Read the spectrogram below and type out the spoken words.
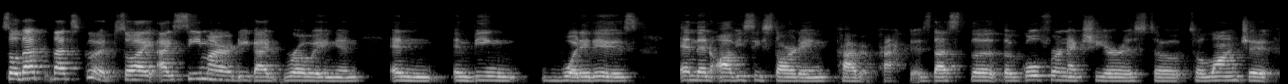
So that that's good. So i i see my rd guide growing and and and being what it is. And then obviously starting private practice. That's the the goal for next year is to to launch it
